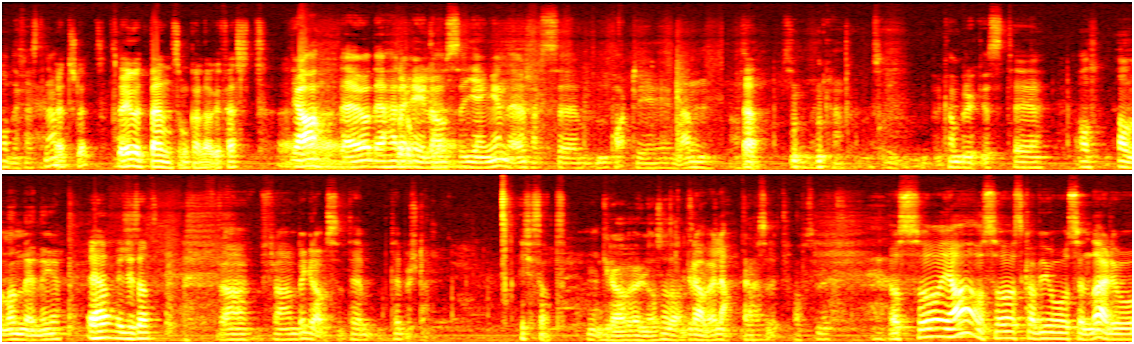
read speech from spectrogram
Åpningsfesten, ja. rett og slett. Det er jo et band som kan lage fest. Eh, Ja, det er jo det her dere- Alehouse-gjengen. Det er jo et slags eh, partyband. Altså, Ja. som, kan, som kan brukes til all, alle anledninger. Ja, ikke sant? Fra, fra begravelse til, til bursdag. Ikke sant. Gravøl også, da. Gravøl, ja. Ja, Absolutt. absolutt. Og så, ja, og så skal vi jo Søndag er det jo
